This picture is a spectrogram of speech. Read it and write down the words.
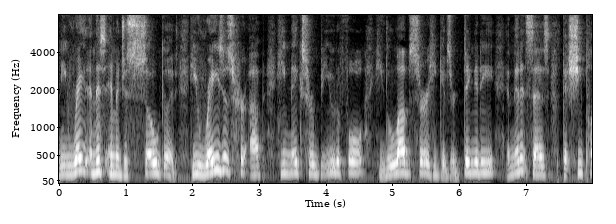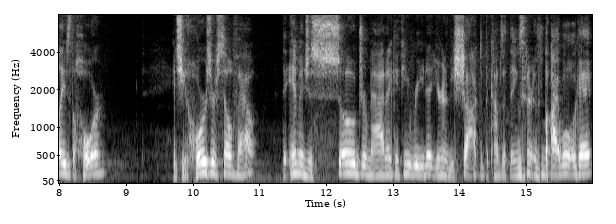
And he raised, and this image is so good. He raises her up, he makes her beautiful, he loves her, he gives her dignity. And then it says that she plays the whore and she whores herself out. The image is so dramatic. If you read it, you're going to be shocked at the kinds of things that are in the Bible, okay?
